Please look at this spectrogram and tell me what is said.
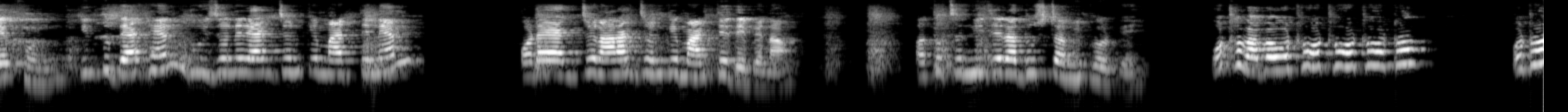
দেখুন, কিন্তু দেখেন দুইজনের একজনকে মারতে নেন ওরা একজন আর একজনকে মারতে দেবে না। অথচ নিজেরা দুষ্টামি করবে। ওঠো বাবা, ওঠো ওঠো ওঠো ওঠো ওঠো।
